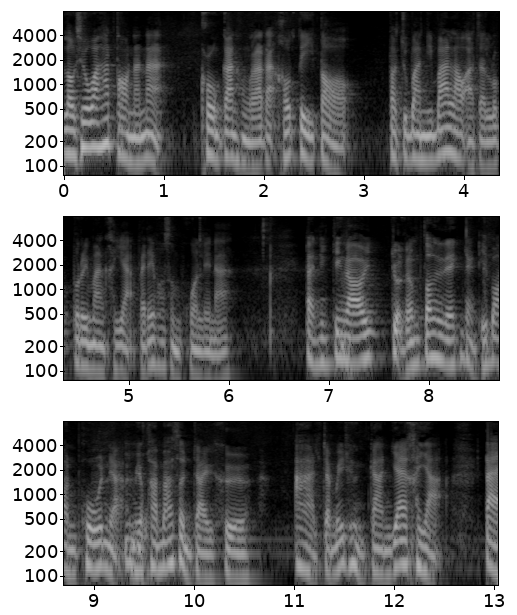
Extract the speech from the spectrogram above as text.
เราเชื่อว่าถ้าตอนนั้นอะโครงการของรัฐอะเขาตีต่อ ปัจจุบันนี้บ้านเราอาจจะลดปริมาณขยะไปได้พอสมควรเลยนะ แต่จริงๆแล้วจุดเริ่มต้นเล็กๆอย่างที่บอลพูดเนี่ย มีความน่าสนใจคือ อาจจะไม่ถึงการแยกขยะ แต่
